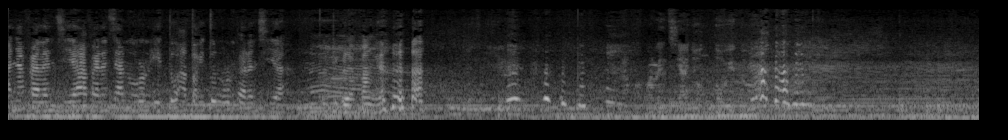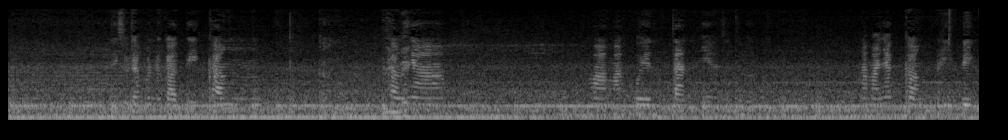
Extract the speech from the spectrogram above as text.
namanya Valencia Valencia nurun itu atau itu nurun Valencia Itu di belakang ya Valencia nyontoh itu Ini sudah mendekati gang gangnya Mama Quentan ya. Namanya Gang Blibing.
